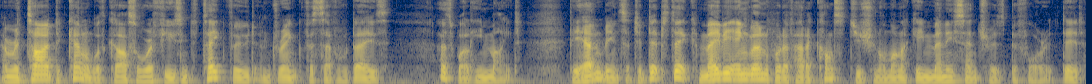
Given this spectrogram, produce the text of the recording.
and retired to Kenilworth Castle, refusing to take food and drink for several days as well he might. If he hadn't been such a dipstick, maybe England would have had a constitutional monarchy many centuries before it did.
